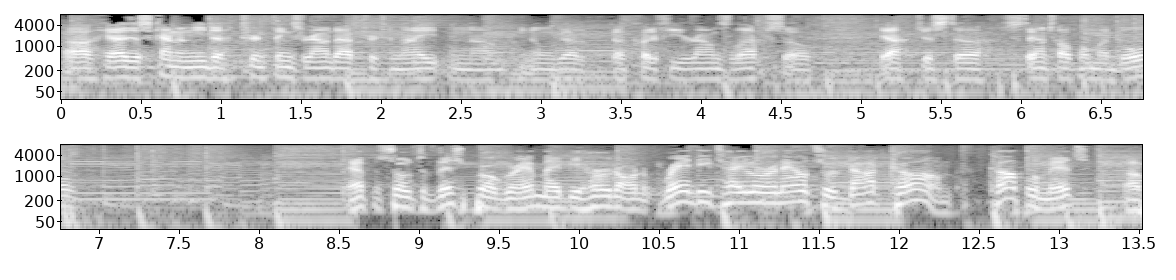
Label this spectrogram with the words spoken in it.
Uh, yeah, I just kind of need to turn things around after tonight, and um, you know we got got quite a few rounds left, so yeah, just uh, stay on top of my bulls. Episodes of this program may be heard on RandyTaylorAnnouncer.com. Compliments of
